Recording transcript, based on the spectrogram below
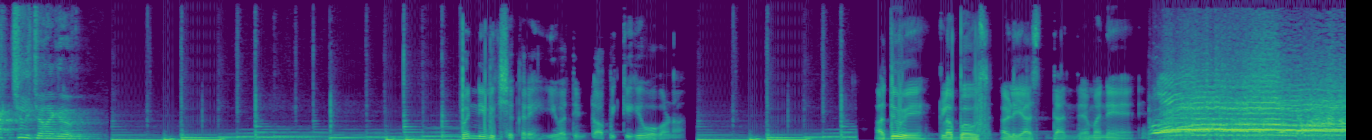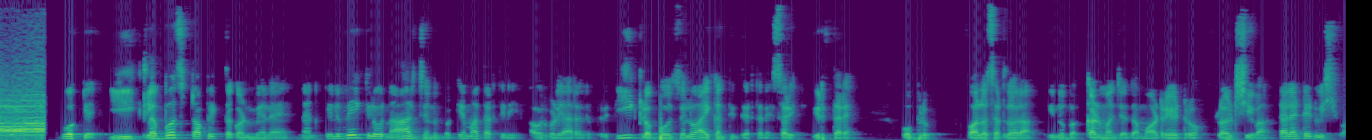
ಆಕ್ಚುಲಿ ಚೆನ್ನಾಗಿರೋದು. ಬನ್ನಿ ವೀಕ್ಷಕರೇ ಇವತ್ತಿನ ಟಾಪಿಕ್ಕಿಗೆ ಹೋಗೋಣ. ಅದುವೇ ಕ್ಲಬ್ ಹೌಸ್ ಅಳಿಯಾಸ್ ದಂಧೆ ಮನೆ. ಓಕೆ ಈ ಕ್ಲಬ್ ಹೌಸ್ ಟಾಪಿಕ್ ತಗೊಂಡ್ಮೇಲೆ ನಾನು ಕೆಲವೇ ಕೆಲವು ನಾಲ್ಕು ಜನದ ಬಗ್ಗೆ ಮಾತಾಡ್ತೀನಿ. ಅವ್ರುಗಳು ಯಾರಾದರೂ ಪ್ರತಿ ಕ್ಲಬ್ ಹೌಸಲ್ಲೂ ಆಯ್ಕೊಂಡ್ ತಿಂತಿರ್ತಾನೆ ಸರಿ ಇರ್ತಾರೆ. ಒಬ್ರು ಫಾಲೋ ಸರ್ದಾರ ಇನ್ನೊಬ್ಬ ಕಣ್ಮಂಜದ ಮಾಡ್ರೇಟ್ರು flood Shiva talented Vishwa.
